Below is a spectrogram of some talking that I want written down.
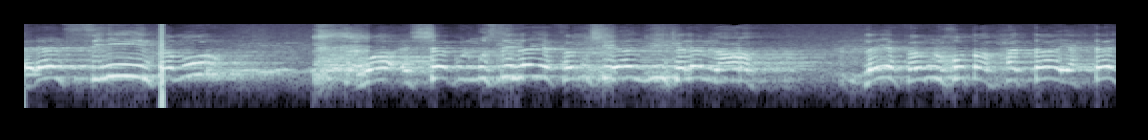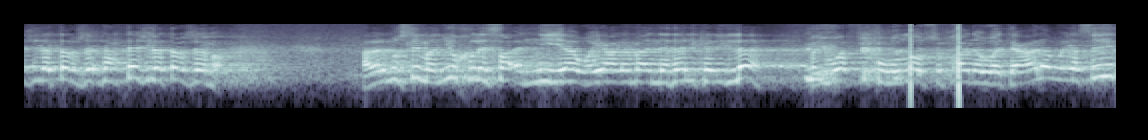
الآن سنين تمر والشاب المسلم لا يفهم شيئا من كلام العرب لا يفهم الخطب حتى يحتاج إلى تحتاج إلى ترجمة. على المسلم أن يخلص النية ويعلم أن ذلك لله فيوفقه الله سبحانه وتعالى ويصير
